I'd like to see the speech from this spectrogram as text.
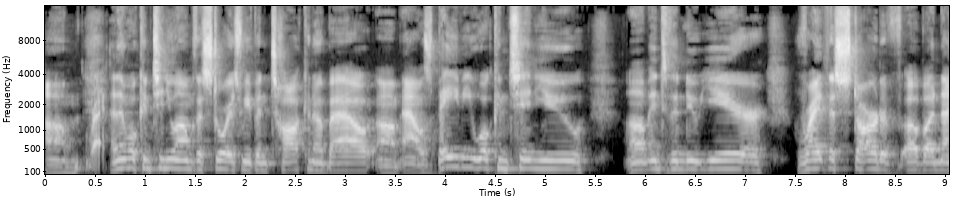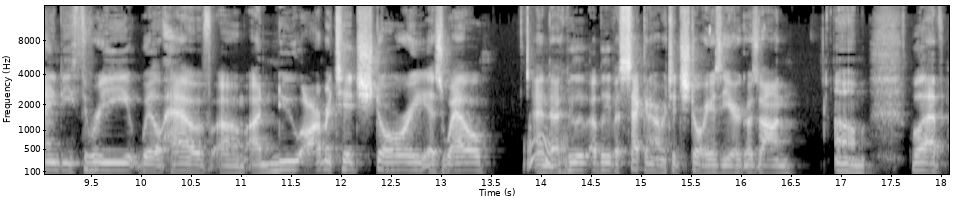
Um, Right. And then we'll continue on with the stories we've been talking about. Um, Al's Baby will continue um, into the new year. Right at the start of, of a 93, we'll have um, a new Armitage story as well. And I believe, I believe a second Armitage story as the year goes on. Um, we'll have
